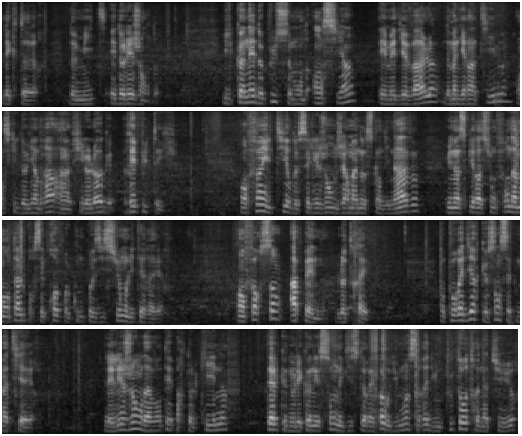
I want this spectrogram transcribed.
lecteur de mythes et de légendes. Il connaît de plus ce monde ancien et médiéval de manière intime en ce qu'il deviendra un philologue réputé. Enfin, il tire de ces légendes germano-scandinaves une inspiration fondamentale pour ses propres compositions littéraires. En forçant à peine le trait, on pourrait dire que sans cette matière, les légendes inventées par Tolkien, telles que nous les connaissons, n'existeraient pas, ou du moins seraient d'une toute autre nature,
